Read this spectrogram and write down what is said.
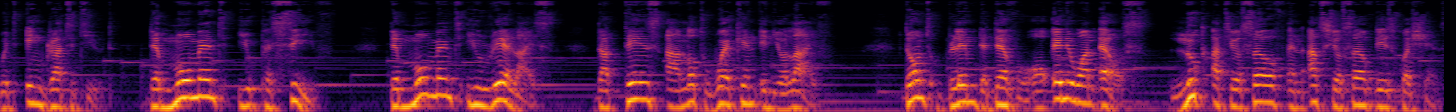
with ingratitude. The moment you perceive, the moment you realize that things are not working in your life, don't blame the devil or anyone else. Look at yourself and ask yourself these questions.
